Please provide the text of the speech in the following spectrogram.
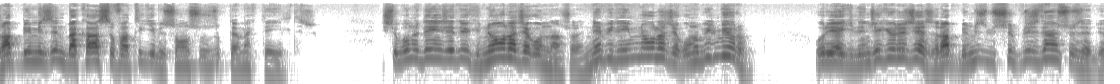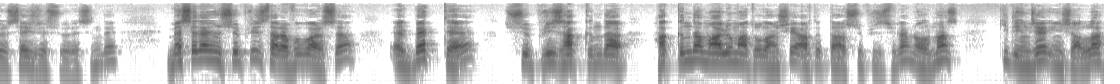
Rabbimizin beka sıfatı gibi sonsuzluk demek değildir. İşte bunu deyince diyor ki ne olacak ondan sonra? Ne bileyim ne olacak onu bilmiyorum. Oraya gidince göreceğiz. Rabbimiz bir sürprizden söz ediyor Secde suresinde. Meselenin sürpriz tarafı varsa elbette sürpriz hakkında hakkında malumat olan şey artık daha sürpriz falan olmaz. Gidince inşallah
